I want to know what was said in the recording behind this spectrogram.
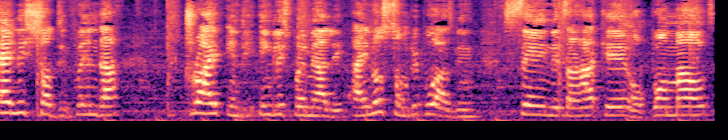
any short defender? thrive in the English Premier League. I know some people has been saying Nathan Hake or Bournemouth.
